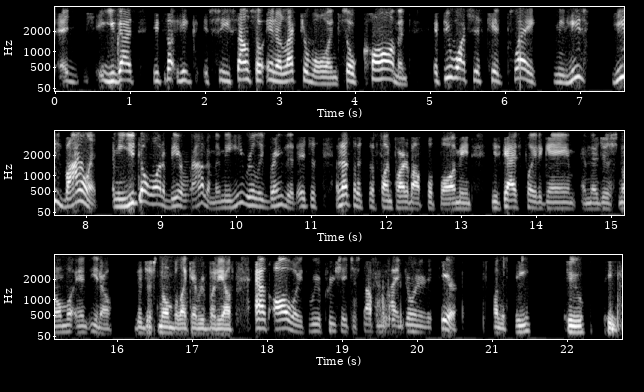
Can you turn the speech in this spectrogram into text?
You guys, he he, he sounds so intellectual and so calm. And if you watch this kid play, I mean, he's he's violent. I mean, you don't want to be around him. I mean, he really brings it. It just, and that's what's the fun part about football. I mean, these guys play the game and they're just normal, and you know, they're just normal like everybody else. As always, we appreciate you stopping by and joining us here on the C2P.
